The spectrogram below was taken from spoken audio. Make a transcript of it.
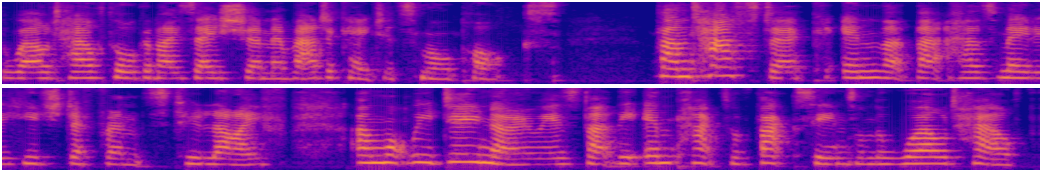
the World Health Organization eradicated smallpox. Fantastic in that that has made a huge difference to life. And what we do know is that the impact of vaccines on the world health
